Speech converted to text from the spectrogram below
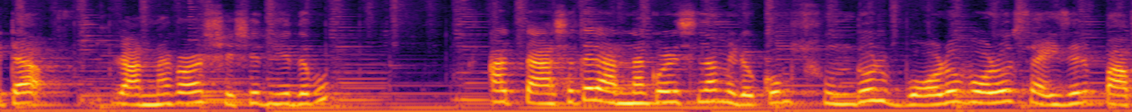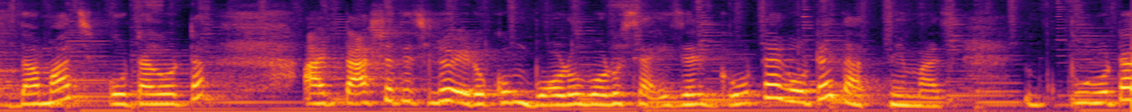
এটা রান্না করার শেষে দিয়ে দেবো। আর তার সাথে রান্না করেছিলাম এরকম সুন্দর বড় বড় সাইজের পাবদা মাছ গোটা গোটা। আর তার সাথে ছিল এরকম বড় বড় সাইজের গোটা গোটা দাঁতনে মাছ। পুরোটা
